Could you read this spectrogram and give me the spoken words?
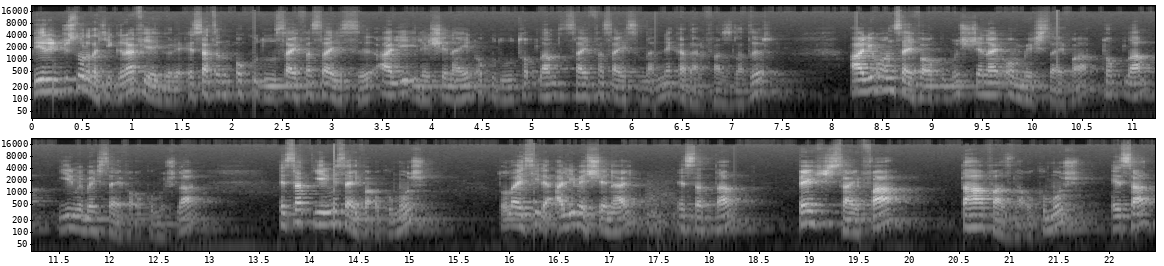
Birinci sorudaki grafiğe göre Esat'ın okuduğu sayfa sayısı Ali ile Şenay'ın okuduğu toplam sayfa sayısından ne kadar fazladır? Ali 10 sayfa okumuş, Şenay 15 sayfa, toplam 25 sayfa okumuşlar. Esat 20 sayfa okumuş. Dolayısıyla Ali ve Şenay Esat'tan 5 sayfa daha fazla okumuş. Esat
